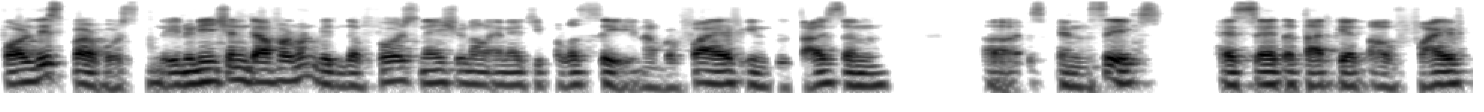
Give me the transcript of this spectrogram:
For this purpose, the Indonesian government with the first national energy policy number five in 2006 has set a target of 5%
